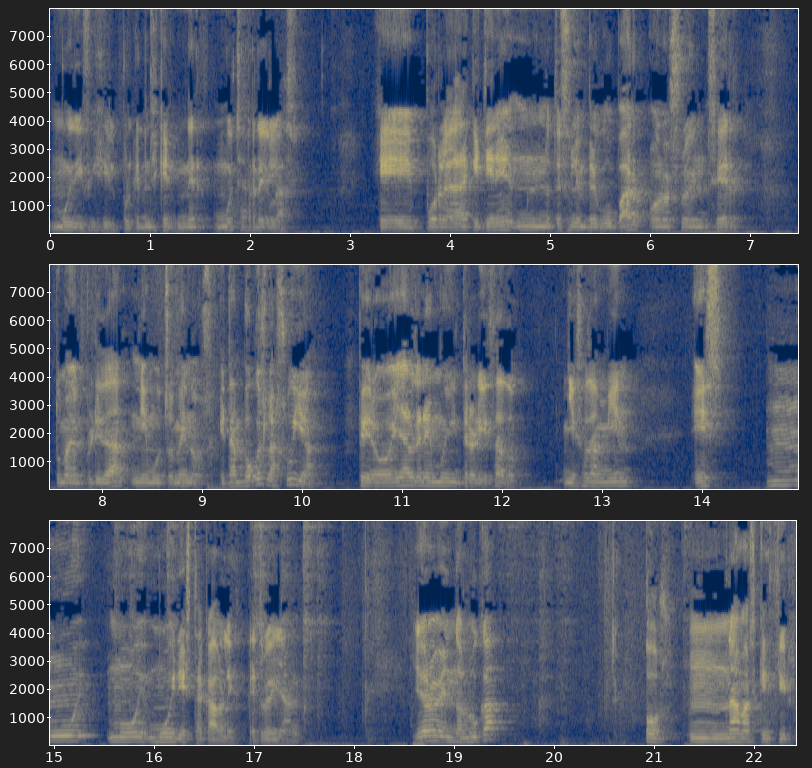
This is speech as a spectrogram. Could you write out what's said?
Muy difícil, porque tienes que tener muchas reglas que por la edad que tiene no te suelen preocupar o no suelen ser tu mayor prioridad, ni mucho menos. Y tampoco es la suya, pero ella lo tiene muy interiorizado. Y eso también es muy, muy, muy destacable de Troy Young. Y ahora viendo a Luca, pues mm, nada más que decir.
